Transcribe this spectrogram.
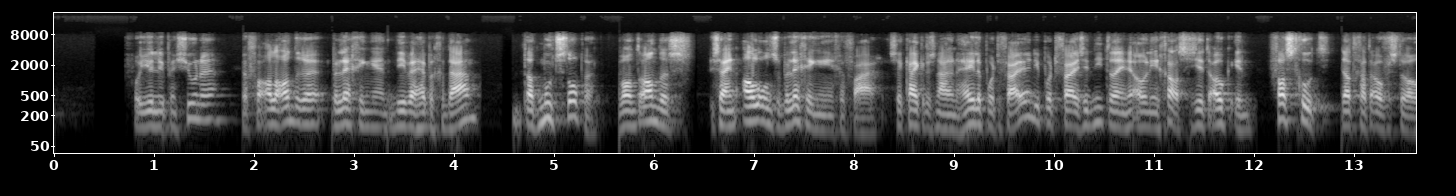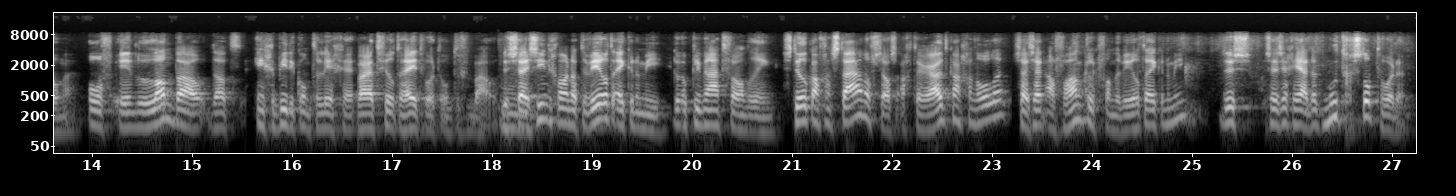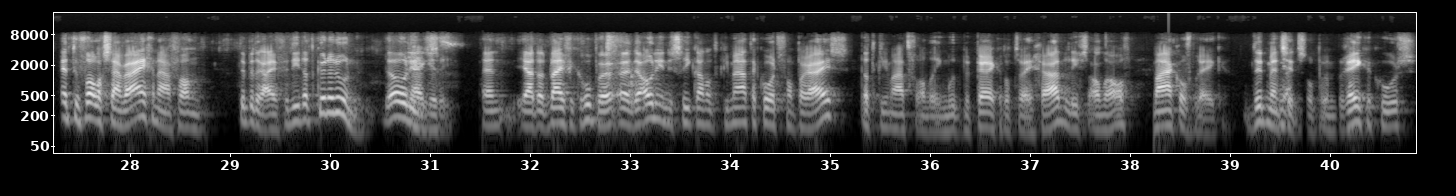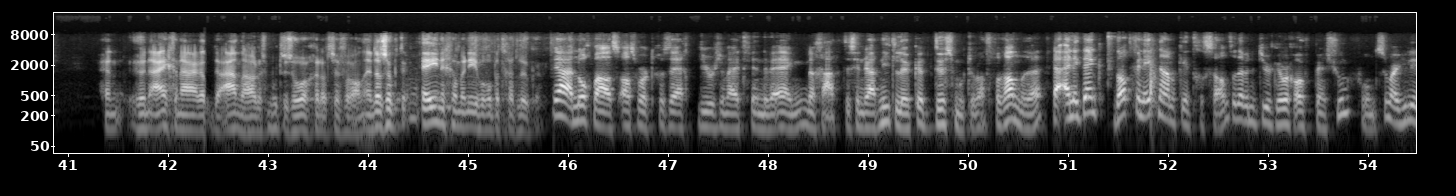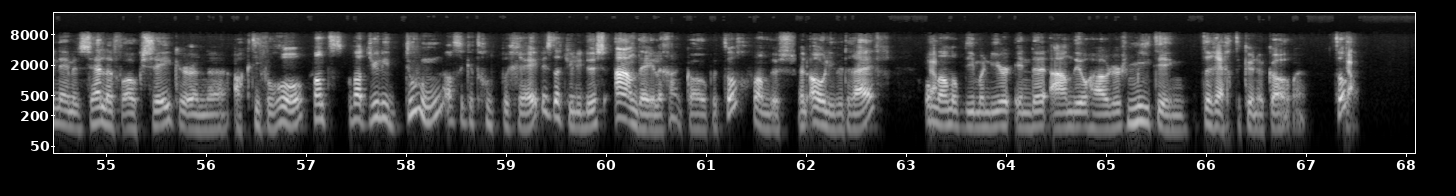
voor jullie pensioenen, voor alle andere beleggingen die we hebben gedaan. Dat moet stoppen, want anders zijn al onze beleggingen in gevaar. Ze kijken dus naar hun hele portefeuille. En die portefeuille zit niet alleen in olie en gas, die zit ook in vastgoed dat gaat overstromen. Of in landbouw dat in gebieden komt te liggen waar het veel te heet wordt om te verbouwen. Dus Hmm. zij zien gewoon dat de wereldeconomie door klimaatverandering stil kan gaan staan of zelfs achteruit kan gaan hollen. Zij zijn afhankelijk van de wereldeconomie. Dus zij zeggen ja, dat moet gestopt worden. En toevallig zijn we eigenaar van de bedrijven die dat kunnen doen. De olieindustrie. En ja, dat blijf ik roepen. Eh, De olieindustrie kan het klimaatakkoord van Parijs, dat klimaatverandering moet beperken tot 2 graden, liefst anderhalf, maken of breken. Op dit moment Ja. zitten ze op een brekenkoers. En hun eigenaren, de aandeelhouders, moeten zorgen dat ze veranderen. En dat is ook de enige manier waarop het gaat lukken. Ja, nogmaals, als wordt gezegd duurzaamheid vinden we eng, dan gaat het dus inderdaad niet lukken, dus moet er wat veranderen. Ja, en ik denk, dat vind ik namelijk interessant, want we hebben het natuurlijk heel erg over pensioenfondsen, maar jullie nemen zelf ook zeker een eh, actieve rol. Want wat jullie doen, als ik het goed begreep, is dat jullie dus aandelen gaan kopen, toch? Van dus een oliebedrijf, om Ja. dan op die manier in de aandeelhoudersmeeting terecht te kunnen komen, toch? Ja.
